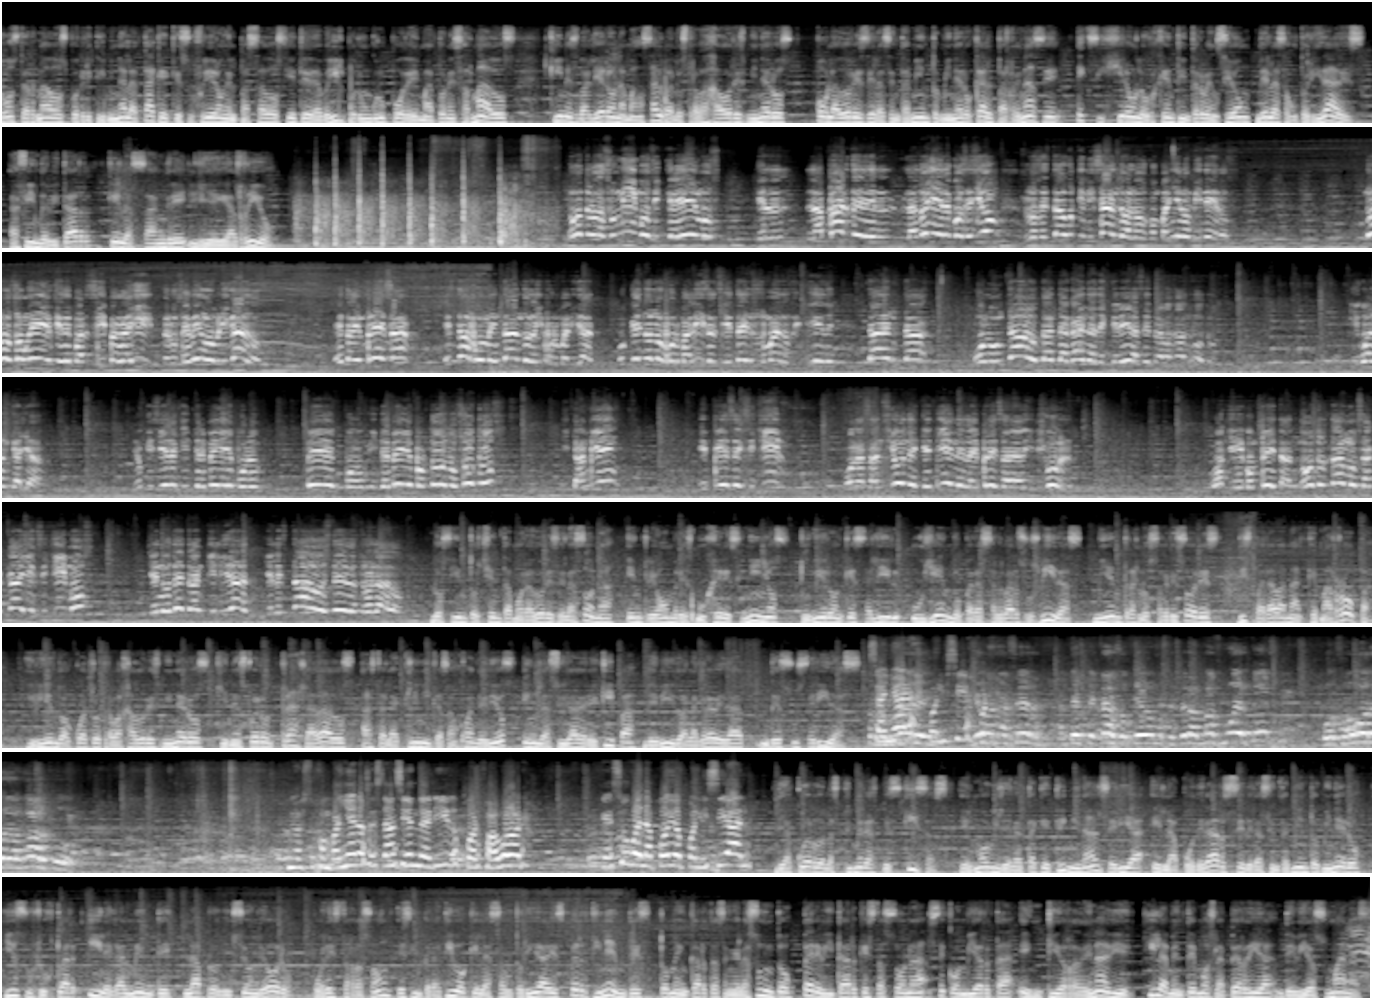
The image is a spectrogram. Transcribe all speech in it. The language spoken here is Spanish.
consternados por el criminal ataque que sufrieron el pasado 7 de abril por un grupo de matones armados, quienes balearon a mansalva a los trabajadores mineros, pobladores del asentamiento minero Calpa Renace, exigieron la urgente intervención de las autoridades a fin de evitar que la sangre llegue al río. Nosotros asumimos y creemos que la parte de la dueña de la concesión los está utilizando a los compañeros mineros. No son ellos quienes participan ahí, pero se ven obligados. Esta empresa está fomentando la informalidad. ¿Por qué no lo formalizan si está en sus manos y tiene tanta voluntad o tanta ganas de querer hacer trabajar a nosotros? Igual que allá. Yo quisiera que intermedie por, por, por todos nosotros y también empiece a exigir con las sanciones que tiene la empresa Indigol o a quien competa. Nosotros estamos acá y exigimos que nos dé tranquilidad, que el Estado esté de nuestro lado. Los 180 moradores de la zona, entre hombres, mujeres y niños, tuvieron que salir huyendo para salvar sus vidas, mientras los agresores disparaban a quemarropa, hiriendo a cuatro trabajadores mineros, quienes fueron trasladados hasta la clínica San Juan de Dios en la ciudad de Arequipa debido a la gravedad de sus heridas. Señores policías, ¿qué van a hacer ante este caso? ¿Qué vamos a esperar? ¿Más muertes? Por favor, hagan algo. Nuestros compañeros están siendo heridos, por favor. Que suba el apoyo policial. De acuerdo a las primeras pesquisas, el móvil del ataque criminal sería el apoderarse del asentamiento minero y usufructuar ilegalmente la producción de oro. Por esta razón, es imperativo que las autoridades pertinentes tomen cartas en el asunto para evitar que esta zona se convierta en tierra de nadie y lamentemos la pérdida de vidas humanas.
